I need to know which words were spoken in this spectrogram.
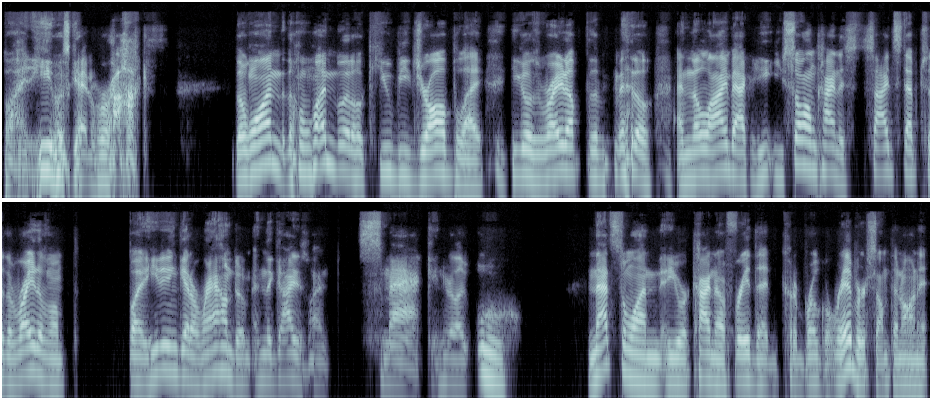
But he was getting rocked. The one, the one little QB draw play, he goes right up the middle, and the linebacker, he, you saw him kind of sidestep to the right of him, but he didn't get around him, and the guy just went smack, and you're like, ooh, And that's the one you were kind of afraid that could have broke a rib or something on it,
